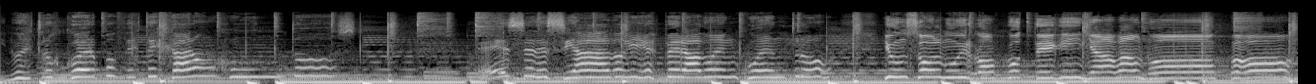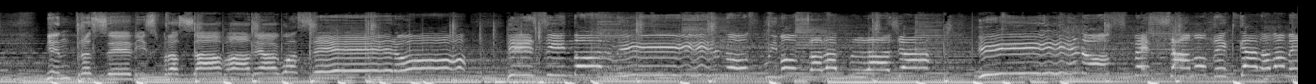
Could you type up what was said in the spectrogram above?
Y nuestros cuerpos festejaron juntos ese deseado y esperado encuentro y un sol muy rojo te guiñaba un ojo mientras se disfrazaba de aguacero. Y sin dormir nos fuimos a la playa y nos besamos descaradamente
